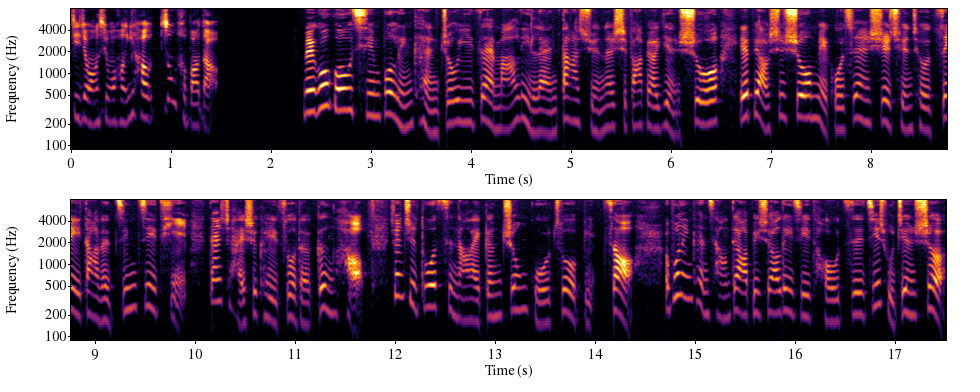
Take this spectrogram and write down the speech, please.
记者王新文、黄一豪综合报道。 美国国务卿布林肯周一在马里兰大学呢是发表演说，也表示说，美国虽然是全球最大的经济体，但是还是可以做得更好，甚至多次拿来跟中国做比较。而布林肯强调，必须要立即投资基础建设，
